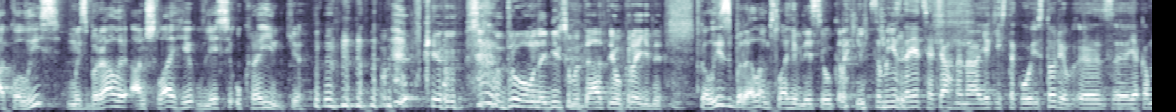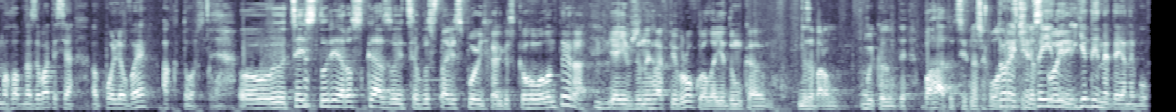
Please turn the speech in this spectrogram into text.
А колись ми збирали аншлаги в лісі Українки в Києві, в другому найбільшому театрі України. Колись збирали аншлаги в лісі Українки. Це мені здається тягне на якусь таку історію, е, з- яка могла б називатися польове акторство. Ця історія розказується в виставі сповідь харківського волонтера. Я її вже не грав півроку, але є думка незабаром виконати. Багато цих наших До речі, це єдине, де я не був.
